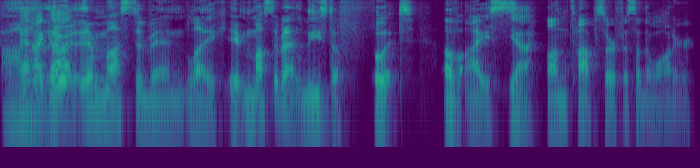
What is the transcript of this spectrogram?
ah, and I Oh, got there, there must have been like it must have been at least a foot of ice Yeah. on top surface of the water.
